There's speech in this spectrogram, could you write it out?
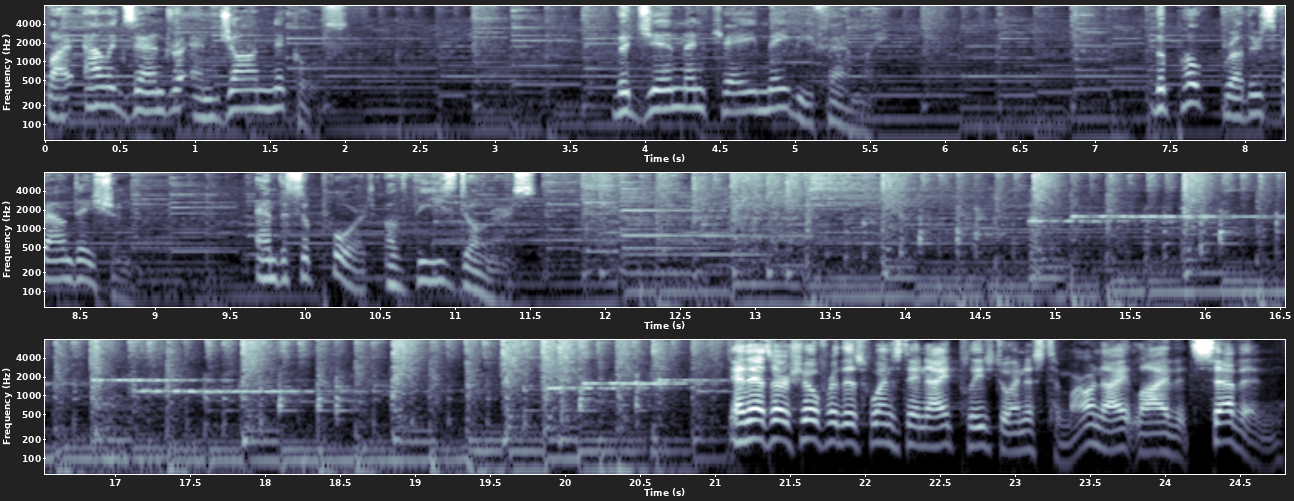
by Alexandra and John Nichols, the Jim and Kay Mabie family, the Polk Brothers Foundation, and the support of these donors. And that's our show for this Wednesday night. Please join us tomorrow night live at 7.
